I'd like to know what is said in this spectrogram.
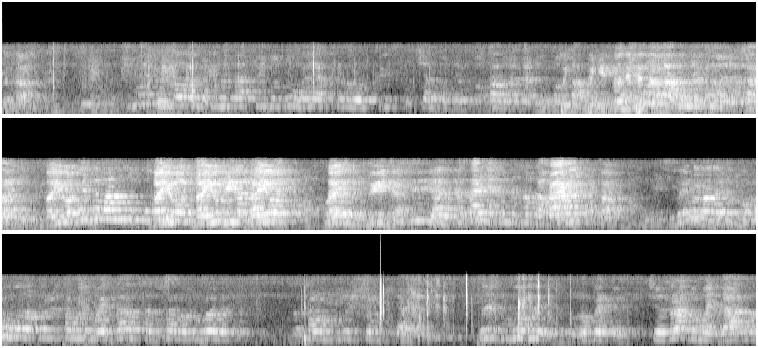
Будь ласка. Бо- ніхто не питав. Даю, даю, даю, даю, дивіться, питання ще не задав. фермер, так. Ви давали допомогу на той же самий Майдан, це все ви робили. За вам дуже щиро. Ви змогли раду Майдану,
